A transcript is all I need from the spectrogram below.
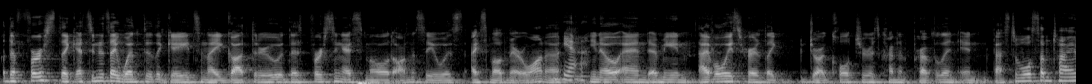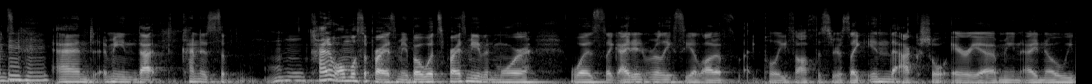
the first, like as soon as I went through the gates and I got through, the first thing I smelled, honestly, was I smelled marijuana. Yeah. You know, and I mean, I've always heard like drug culture is kind of prevalent in festivals sometimes, Mhm. and I mean that kind of, sup- mm, kind of almost surprised me. But what surprised me even more was like I didn't really see a lot of like police officers like in the actual area. I mean, I know we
